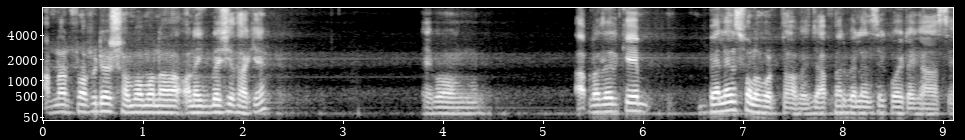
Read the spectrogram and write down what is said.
আপনার প্রফিটের সম্ভাবনা অনেক বেশি থাকে। এবং আপনাদেরকে ব্যালেন্স ফলো করতে হবে যে আপনার ব্যালেন্সে কয় টাকা আছে।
